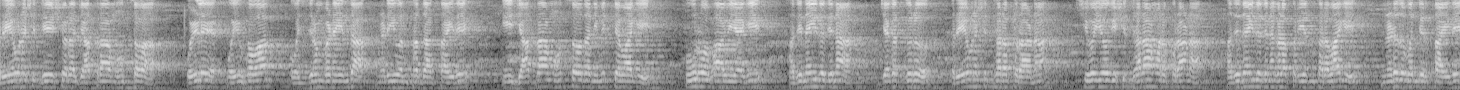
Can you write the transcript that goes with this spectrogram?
ರೇವಣಸಿದ್ದೇಶ್ವರ ಜಾತ್ರಾ ಮಹೋತ್ಸವ ಒಳ್ಳೆ ವೈಭವ ವಿಜೃಂಭಣೆಯಿಂದ ನಡೆಯುವಂಥದ್ದಾಗ್ತಾ ಇದೆ. ಈ ಜಾತ್ರಾ ಮಹೋತ್ಸವದ ನಿಮಿತ್ತವಾಗಿ ಪೂರ್ವಭಾವಿಯಾಗಿ ಹದಿನೈದು ದಿನ ಜಗದ್ಗುರು ರೇವಣಸಿದ್ಧರ ಪುರಾಣ ಶಿವಯೋಗಿ ಸಿದ್ಧರಾಮರ ಪುರಾಣ ಹದಿನೈದು ದಿನಗಳ ಪರ್ಯಂತರವಾಗಿ ನಡೆದು ಬಂದಿರ್ತಾ ಇದೆ.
